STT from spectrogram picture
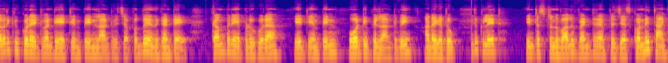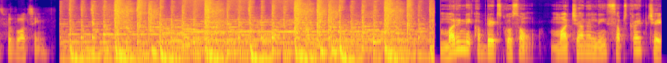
ఎవరికి కూడా ఎటువంటి ఏటీఎం పిన్ లాంటివి చెప్పొద్దు. ఎందుకంటే కంపెనీ ఎప్పుడు కూడా ఏటీఎం పిన్ ఓటీపీ లాంటివి అడగదు. ఎందుకు లేట్? ఇంట్రెస్ట్ ఉన్న వాళ్ళు వెంటనే అప్లై చేసుకోండి. థ్యాంక్స్ ఫర్ వాచింగ్ మరిన్ని అప్డేట్స్ కోసం మా ఛానల్ని సబ్స్క్రైబ్ చేయండి.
